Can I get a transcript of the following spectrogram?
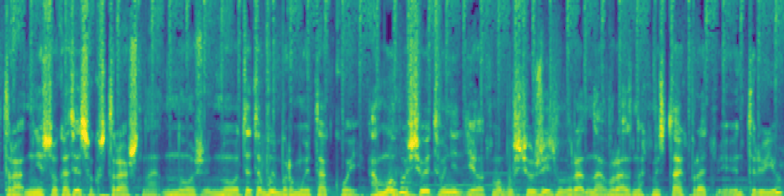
стра... не столько ответственно, сколько страшно, но, но вот это выбор мой такой. А мог бы всего этого не делать, мог бы всю жизнь в, в разных местах брать интервью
